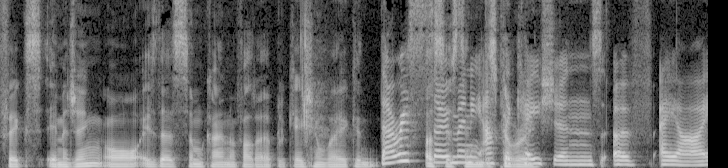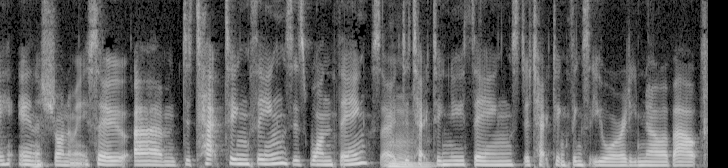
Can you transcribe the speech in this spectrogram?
fix imaging, or is there some kind of other application where you can? There is so many applications of AI in astronomy. So um, detecting things is one thing. So detecting new things, detecting things that you already know about.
